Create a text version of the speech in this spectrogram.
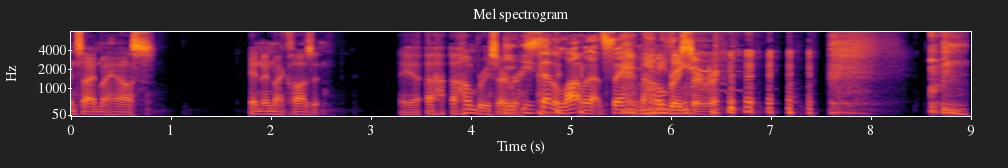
inside my house and in my closet. A, a, a homebrew server. you said a lot without saying a homebrew server.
